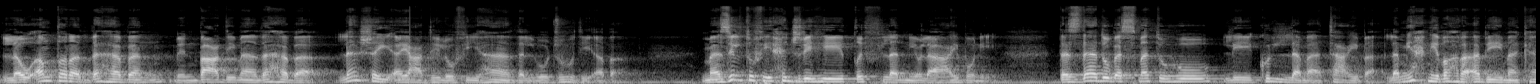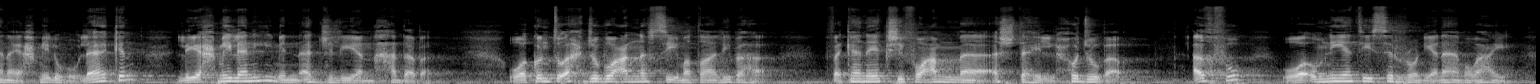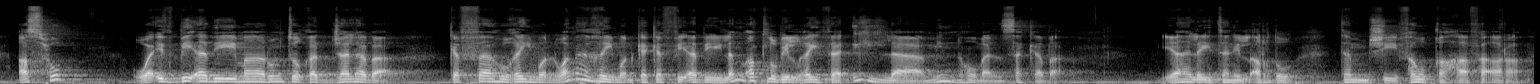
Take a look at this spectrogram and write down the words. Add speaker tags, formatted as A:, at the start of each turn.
A: لو أمطرت ذهبا من بعد ما ذهب لا شيء يعدل في هذا الوجود أبا. ما زلت في حجره طفلا يلاعبني. تزداد بسمته لي كلما تعب. لم يحني ظهر أبي ما كان يحمله لكن ليحملني من أجل ينحدب. وكنت أحجب عن نفسي مطالبها فكان يكشف عما أشتهي الحجب. أغفو وأمنيتي سر ينام معي. أصحو وإذ بأبي ما رمت قد جلب. كفاه غيم وما غيم ككف أبي. لم أطلب الغيث إلا منه من سكب. يا ليتني الأرض تمشي فوقها فأرى.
